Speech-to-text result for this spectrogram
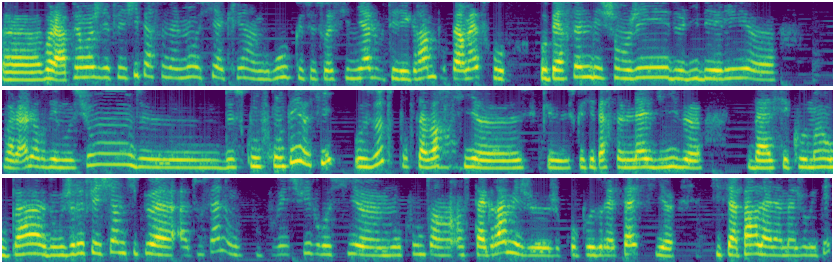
Euh, voilà, après moi je réfléchis personnellement aussi à créer un groupe, que ce soit Signal ou Telegram, pour permettre aux personnes d'échanger, de libérer voilà, leurs émotions, de, se confronter aussi aux autres pour savoir si euh, ce, que, ce que ces personnes-là vivent, bah, c'est commun ou pas. Donc je réfléchis un petit peu à, tout ça. Donc vous pouvez suivre aussi euh, mon compte Instagram et je, proposerai ça si, euh, si ça parle à la majorité.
